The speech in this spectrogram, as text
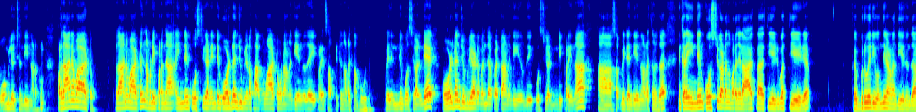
റോമിൽ വെച്ച് എന്ത് നടക്കും. പ്രധാനമായിട്ടും പ്രധാനമായിട്ടും നമ്മുടെ ഈ പറഞ്ഞ ഇന്ത്യൻ കോസ്റ്റ് ഗാർഡിന്റെ ഗോൾഡൻ ജൂബിലിയുടെ ഭാഗമായിട്ടോടാണ് എന്ത് ചെയ്യുന്നത് ഈ പറയുന്ന സബ്മിറ്റ് നടക്കാൻ പോകുന്നത്. ഇന്ത്യൻ കോസ്റ്റ് ഗാർഡിന്റെ ഗോൾഡൻ ജൂബിലിയായിട്ട് ബന്ധപ്പെട്ടാണ് എന്ത് ചെയ്യുന്നത് കോസ്റ്റ് ഗാർഡിന്റെ ഈ പറയുന്ന സബ്മിറ്റ് എന്ത് ചെയ്യുന്നത് നടക്കുന്നത്. നിങ്ങൾക്കറിയാം ഇന്ത്യൻ കോസ്റ്റ് ഗാർഡ് എന്ന് പറഞ്ഞാൽ ആയിരത്തി തൊള്ളായിരത്തി എഴുപത്തി ഏഴ് ഫെബ്രുവരി ഒന്നിനാണ് എന്ത് ചെയ്യുന്നത്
